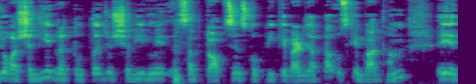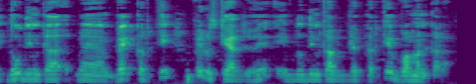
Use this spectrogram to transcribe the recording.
जो औषधीय घृत होता है जो शरीर में सब टॉक्सिन्स को पी के बैठ जाता है उसके बाद हम दो दिन का ब्रेक करके फिर उसके बाद जो है एक दो दिन का ब्रेक करके वमन कराते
